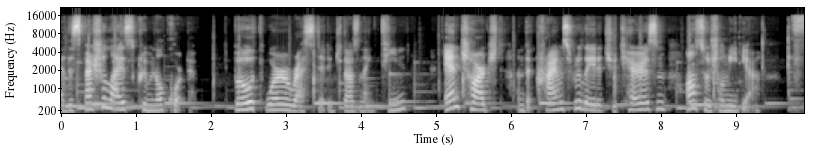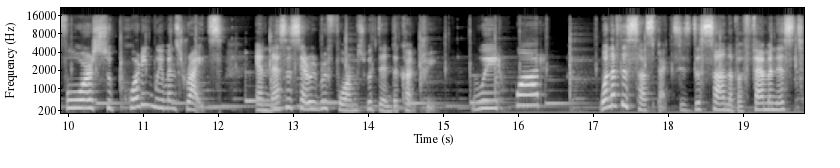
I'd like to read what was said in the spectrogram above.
at the Specialized Criminal Court. Both were arrested in 2019 and charged under crimes related to terrorism on social media for supporting women's rights and necessary reforms within the country. Wait, what? One of the suspects is the son of a feminist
